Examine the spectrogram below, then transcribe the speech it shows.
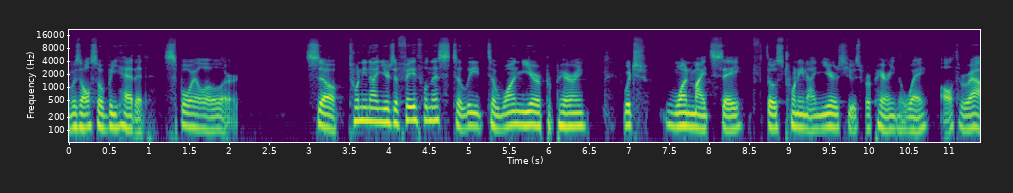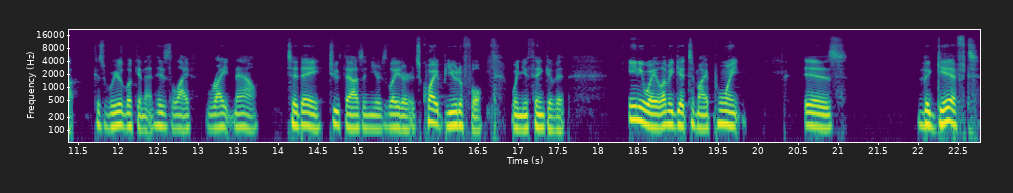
was also beheaded. Spoil alert. So 29 years of faithfulness to lead to one year of preparing, which one might say those 29 years he was preparing the way all throughout. Because we're looking at his life right now. Today 2000 years later it's quite beautiful when you think of it. Anyway let me get to my point is the gift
